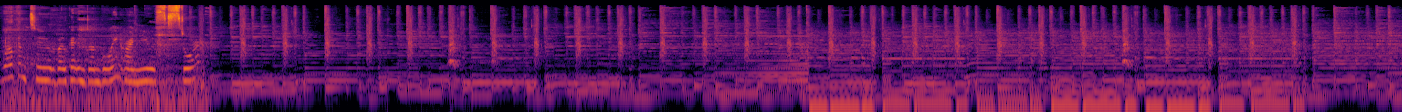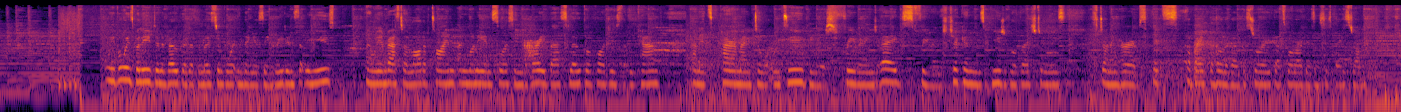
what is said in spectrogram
Welcome to Avoca in Dunboyne, our newest store. We've always believed in Avoca that the most important thing is the ingredients that we use and we invest a lot of time and money in sourcing the very best local produce that we can and it's paramount to what we do, be it free range eggs, free range chickens, beautiful vegetables, stunning herbs. It's about the whole Avoca story, that's what our business is based on.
